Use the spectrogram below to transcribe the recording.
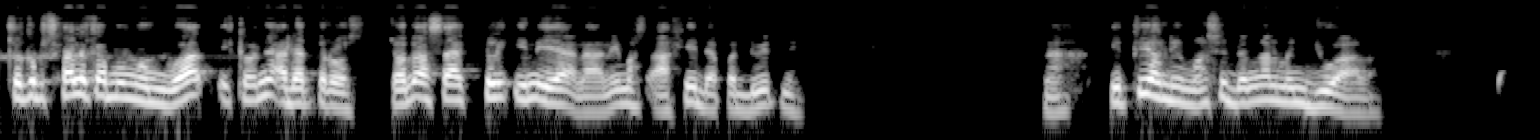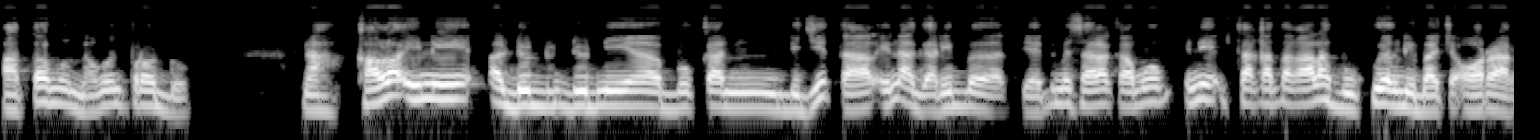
Cukup sekali kamu membuat iklannya ada terus. Contoh saya klik ini ya, nah ini Mas Akhi dapat duit nih. Nah, itu yang dimaksud dengan menjual atau membangun produk. Nah, kalau ini eh, dunia bukan digital, ini agak ribet. Yaitu misalnya kamu, ini katakanlah buku yang dibaca orang.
